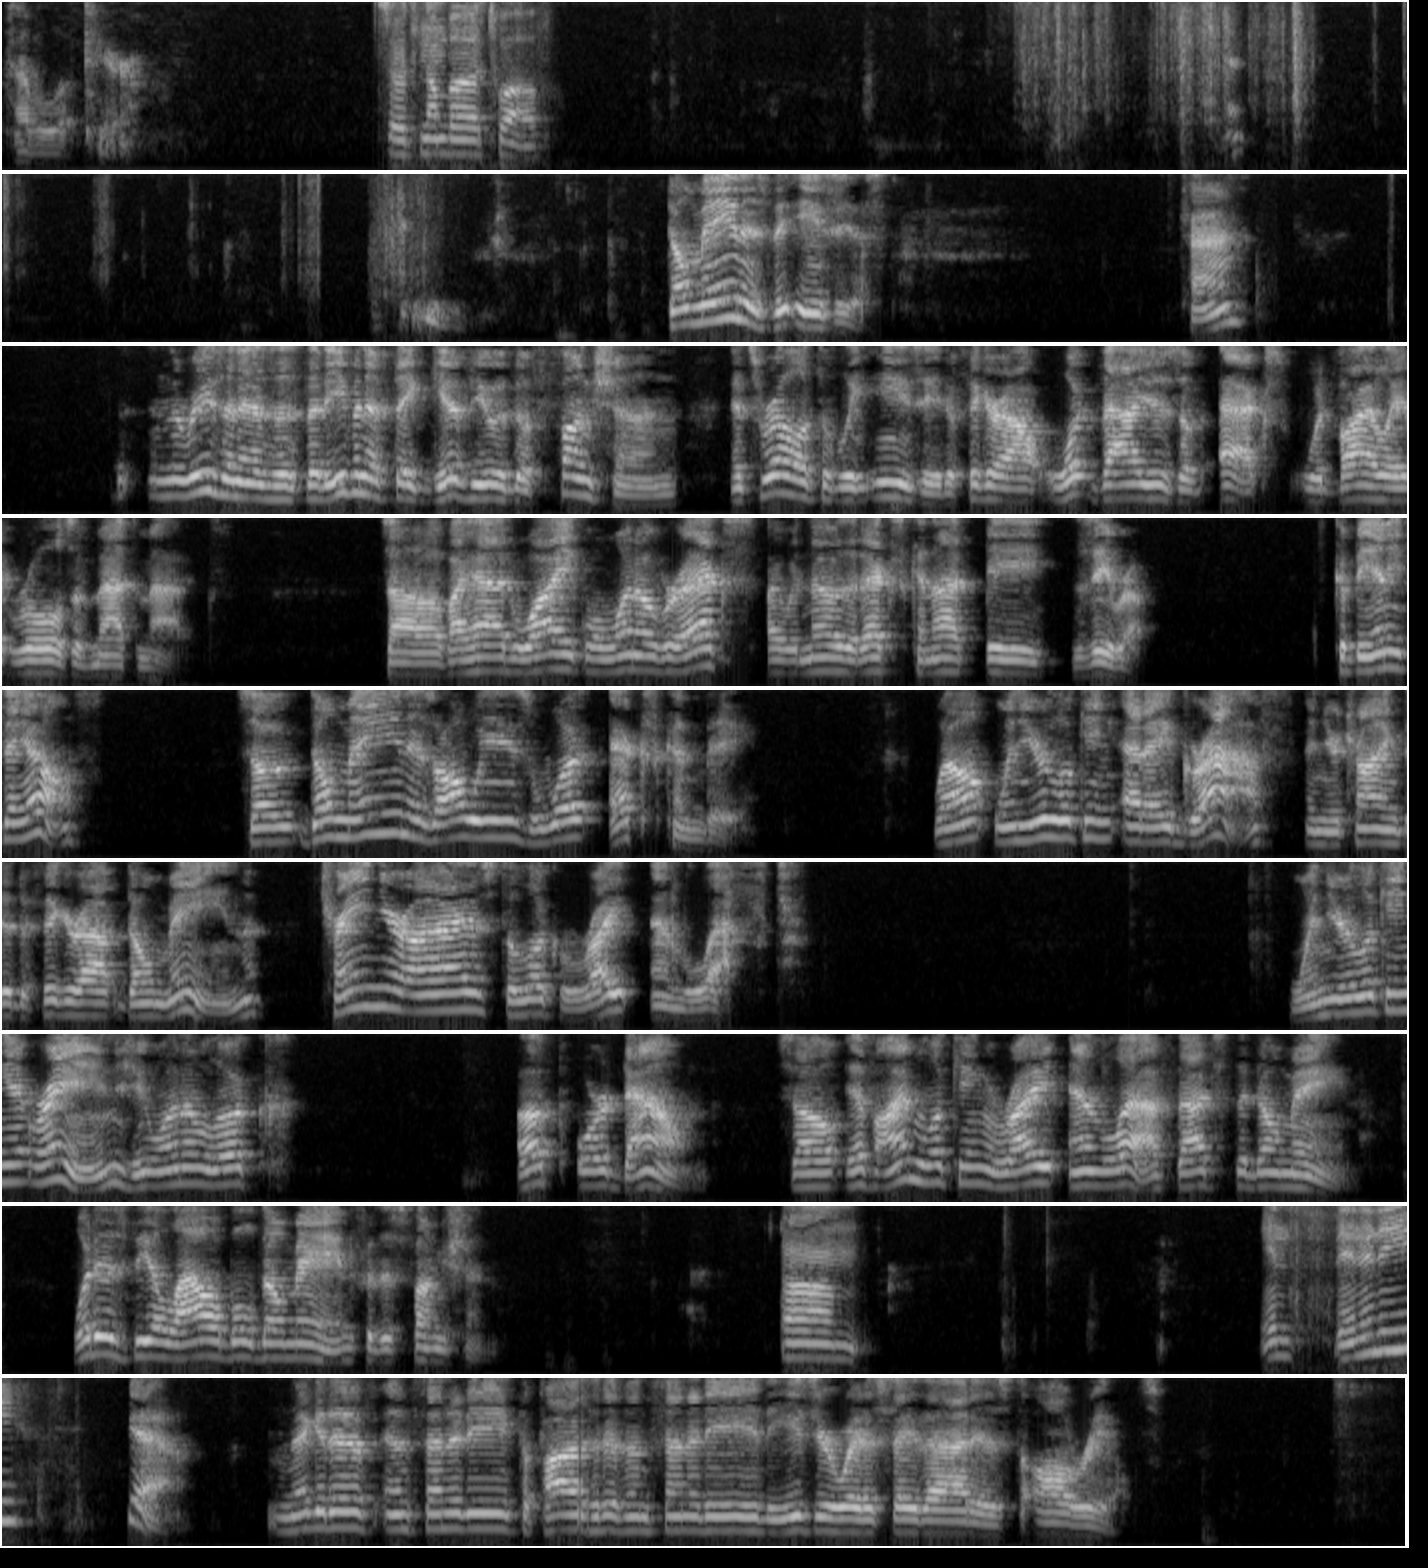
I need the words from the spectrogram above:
let's have a look here. So it's number 12. Domain is the easiest. Okay? And the reason is, is that even if they give you the function, it's relatively easy to figure out what values of x would violate rules of mathematics. So if I had y equal 1 over x, I would know that x cannot be 0. Could be anything else. So domain is always what x can be. Well, when you're looking at a graph and you're trying to, figure out domain, train your eyes to look right and left. When you're looking at range, you want to look up or down. So if I'm looking right and left, that's the domain. What is the allowable domain for this function? Um, infinity? Yeah. Negative infinity to positive infinity. The easier way to say that is to all reals.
